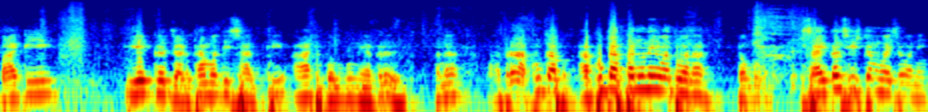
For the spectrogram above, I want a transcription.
બાકી એક જડથામાંથી સાતથી આઠ બંબુ નીકળે અને આપણે આખું કાપ, આખું કાપવાનું નહીં હોતું આના. બંબુ સાયકલ સિસ્ટમ હોય છે આની.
